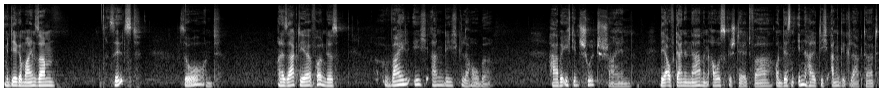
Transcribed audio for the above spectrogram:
mit dir gemeinsam sitzt. So und, und er sagt dir folgendes, weil ich an dich glaube, habe ich den Schuldschein, der auf deinen Namen ausgestellt war und dessen Inhalt dich angeklagt hat,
